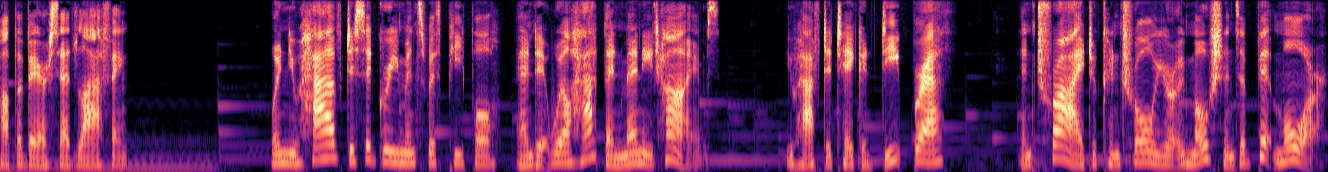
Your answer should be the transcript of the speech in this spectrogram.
Papa Bear said, laughing. When you have disagreements with people, and it will happen many times, you have to take a deep breath and try to control your emotions a bit more.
